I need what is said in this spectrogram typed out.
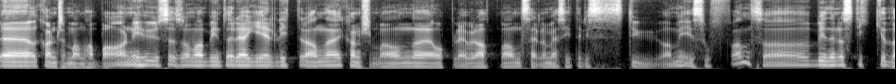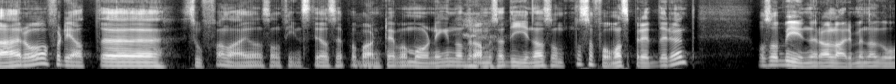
Eh, kanskje man har barn i huset som har begynt å reagere litt. Kanskje man eh, opplever at man, selv om jeg sitter i stua mi i sofaen, så begynner det å stikke der òg. Fordi at eh, sofaen er jo et sånn fint sted å se på barne-TV om morgenen og dra med seg dyna og sånt. Og så får man spredd det rundt, og så begynner alarmen å gå.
